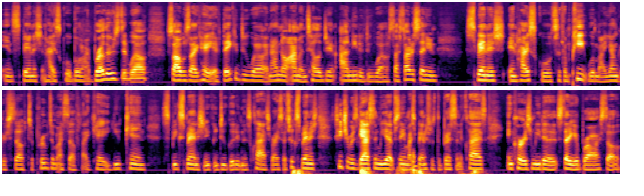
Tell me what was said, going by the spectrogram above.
in Spanish in high school, but my brothers did well. So I was like, hey, if they could do well, and I know I'm intelligent, I need to do well. So I started studying Spanish in high school to compete with my younger self to prove to myself like, hey, you can speak Spanish and you can do good in this class, right? So I took Spanish. Teacher was gassing me up, saying my Spanish was the best in the class, encouraged me to study abroad. So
